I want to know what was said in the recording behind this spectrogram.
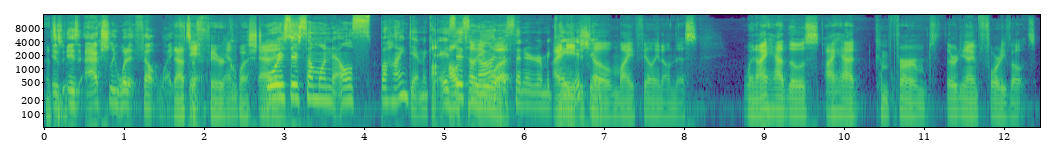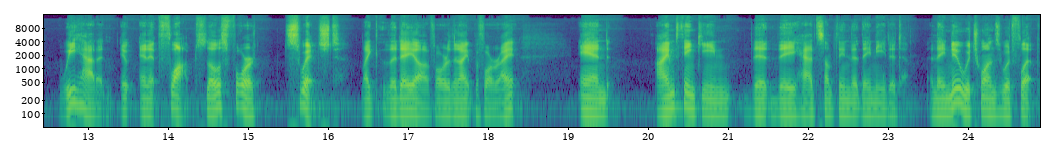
That's Is, a- is actually what it felt like. That's a fair Dan- question. or is there someone else behind him? Is I'll this tell not you what. a Senator McCay I need issue? to tell my feeling on this. When I had those, I had confirmed 39, 40 votes. We had it, it and it flopped. So those four switched like the day of or the night before, right? And I'm thinking that they had something that they needed and they knew which ones would flip.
